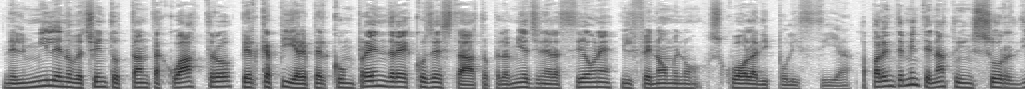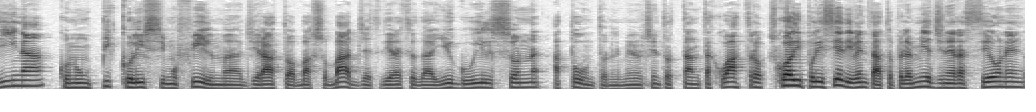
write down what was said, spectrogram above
nel 1984 per capire, per comprendere cos'è stato per la mia generazione il fenomeno scuola di polizia. Apparentemente nato in sordina con un piccolissimo film girato a basso budget diretto da Hugh Wilson, appunto nel 1984, scuola di polizia è diventato per la mia generazione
